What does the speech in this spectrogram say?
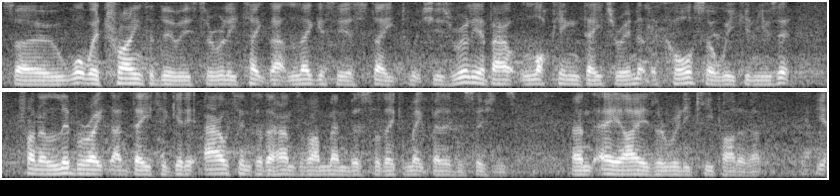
So what we're trying to do is to really take that legacy estate, which is really about locking data in at the core so we can use it, trying to liberate that data, get it out into the hands of our members so they can make better decisions. And AI is a really key part of that. Yeah,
